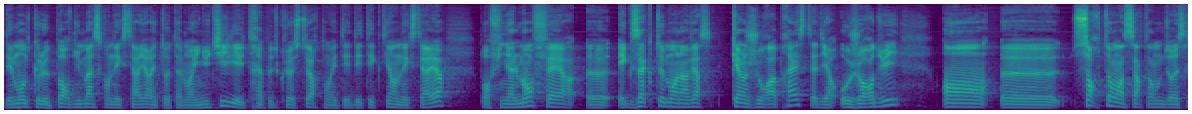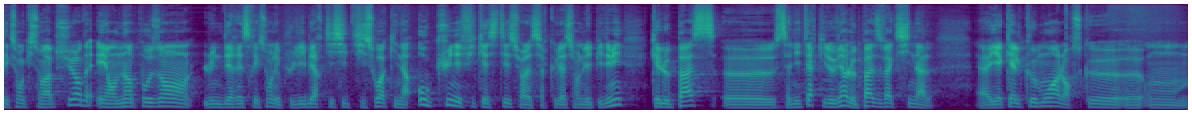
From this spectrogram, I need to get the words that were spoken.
démontrent que le port du masque en extérieur est totalement inutile. Il y a eu très peu de clusters qui ont été détectés en extérieur pour finalement faire euh, exactement l'inverse 15 jours après, c'est-à-dire aujourd'hui, en euh, sortant un certain nombre de restrictions qui sont absurdes et en imposant l'une des restrictions les plus liberticides qui soit, qui n'a aucune efficacité sur la circulation de l'épidémie, qui est le pass euh, sanitaire qui devient le pass vaccinal. il y a quelques mois, lorsque on,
